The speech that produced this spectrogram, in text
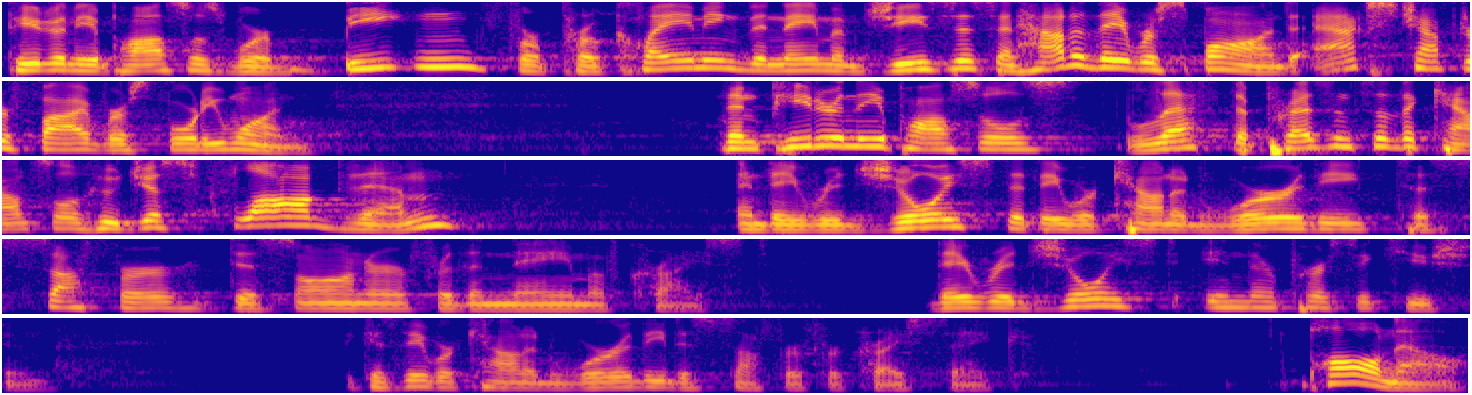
Peter and the apostles were beaten for proclaiming the name of Jesus. And how did they respond? Acts chapter 5, verse 41. Then Peter and the apostles left the presence of the council, who just flogged them, and they rejoiced that they were counted worthy to suffer dishonor for the name of Christ. They rejoiced in their persecution because they were counted worthy to suffer for Christ's sake. Paul now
